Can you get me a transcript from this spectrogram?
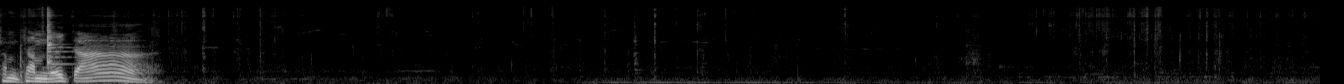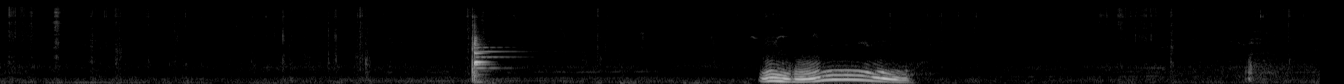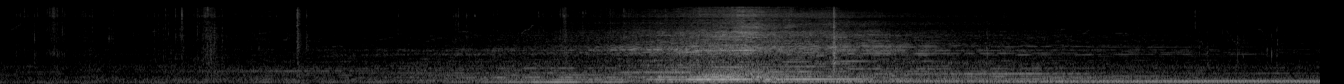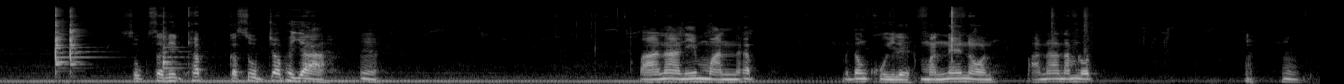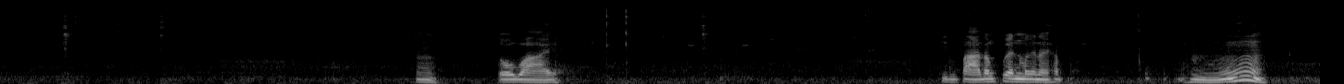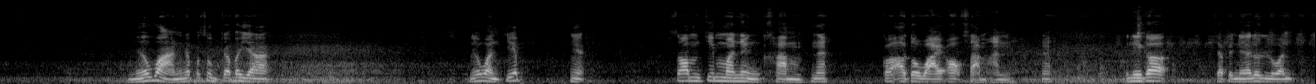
ช่ำๆเลยจ้าอู้หู สุกสนิทครับกระสูบเจ้าพญาปลาหน้านี้มันนะครับไม่ต้องคุยเลย มันแน่นอนปลาหน้าน้ำรสตัววายกินปลาต้องเปื้อนมือหน่อยครับเนื้อหวานครับประสุบเจ้าพญา เนื้อหวานเจี๊ยบเนี่ยซ่อมจิ้มมาหนึ่งคำนะ ก็เอาตัววายออกสามอันนะทีนี้ก็จะเป็นเนื้อล้วนๆ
